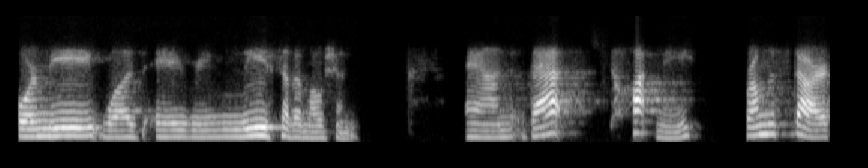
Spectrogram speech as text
for me was a release of emotion. And that taught me from the start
